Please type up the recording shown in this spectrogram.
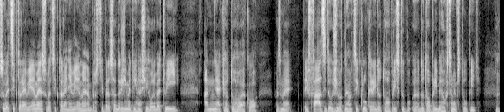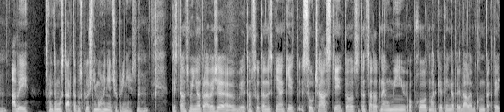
sú veci, ktoré vieme, sú veci, ktoré nevieme, proste preto sa držíme tých našich odvetví a nejakého toho ako, povedzme, tej fázy toho životného cyklu, kedy do toho, prístupu, do toho príbehu chceme vstúpiť, uh-huh. aby jsme tomu startupu skutečně mohli něco přinést. Mm-hmm. Ty jsi tam zmínil právě, že je tam jsou tam vždycky nějaké součásti toho, co ten startup neumí, obchod, marketing a tak dále, kontakty.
